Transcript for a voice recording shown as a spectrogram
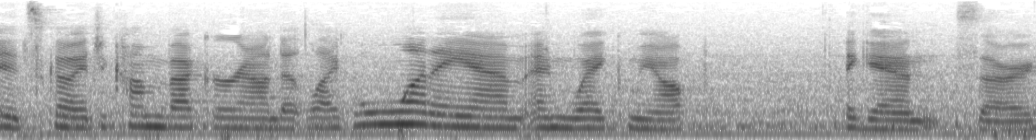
it's going to come back around at like 1 a.m. and wake me up again, so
